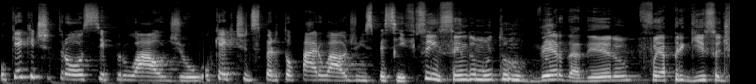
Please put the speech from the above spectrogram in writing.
o que que te trouxe pro áudio? O que que te despertou para o áudio em específico? Sim, sendo muito verdadeiro, foi a preguiça de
